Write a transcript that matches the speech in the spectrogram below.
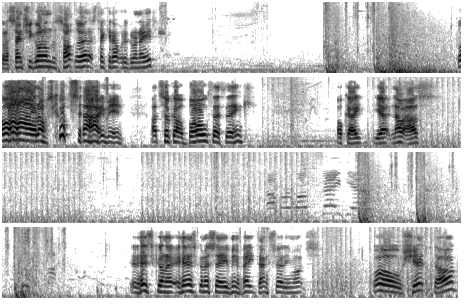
Got a sentry gun on the top there, let's take it out with a grenade. Oh, that was good timing. I took out both, I think. Okay, yeah, now it has. It is gonna, it is gonna save me, mate. Thanks very much. Oh shit, dog.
